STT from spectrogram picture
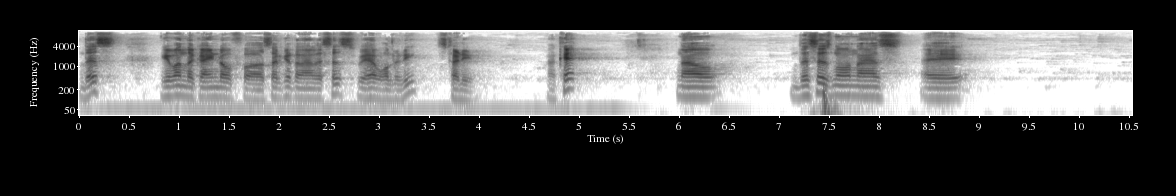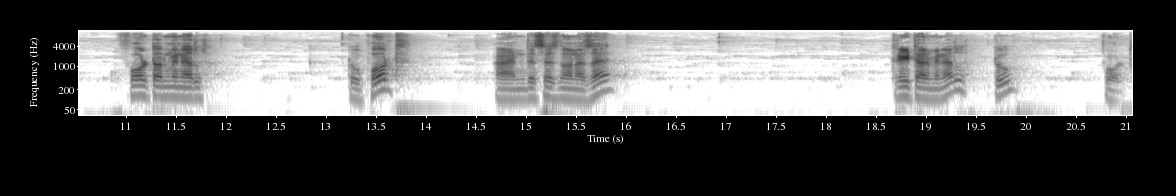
this, given the kind of uh, circuit analysis we have already studied. Okay. Now, this is known as a 4 terminal 2 port and this is known as a 3 terminal two port.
